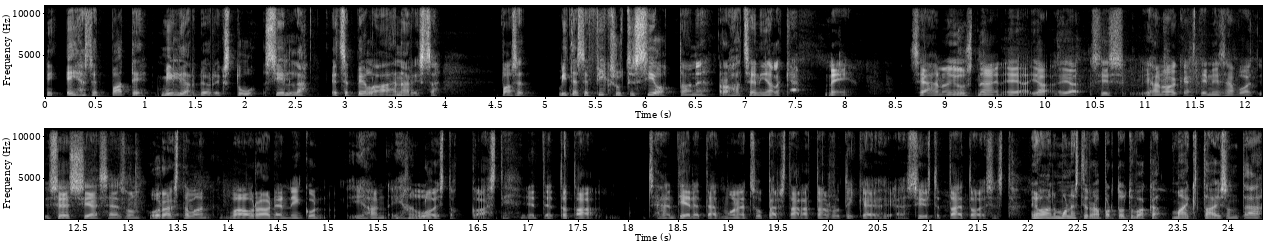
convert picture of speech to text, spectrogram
niin eihän se pate miljardööriksi tuu sillä, että se pelaa NRissä, vaan se, miten se fiksusti sijoittaa ne rahat sen jälkeen. Niin. Sehän on just näin. Ja, ja, ja siis ihan oikeasti niin sä voit sössiä sen sun urastavan vaurauden niin kuin ihan, ihan loistokkaasti. Että et, tota, sehän tiedetään, että monet superstarat on rutiköyhiä syystä tai toisesta. Joo, on monesti raportoitu vaikka Mike Tyson, tämä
